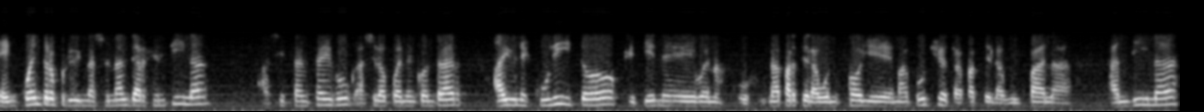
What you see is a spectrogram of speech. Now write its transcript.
Encuentro Plurinacional de Argentina, así está en Facebook, así lo pueden encontrar. Hay un escudito que tiene, bueno, una parte de la Huenfoye mapuche, otra parte de la Huipala andina,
